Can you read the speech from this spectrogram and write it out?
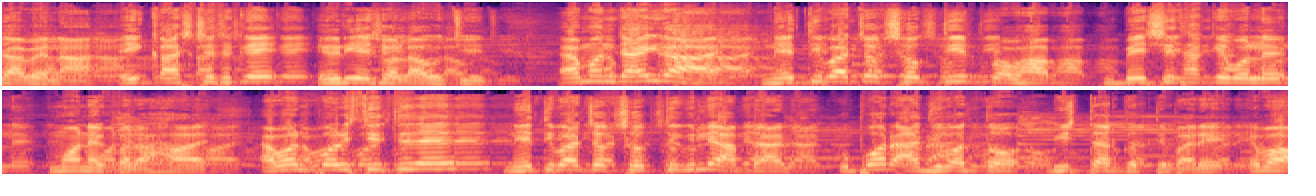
যাবে না। এই কাজটি থেকে এড়িয়ে চলা উচিত। এমন জায়গায় নেতিবাচক শক্তির প্রভাব বেশি থাকে বলে মনে করা হয়। এমন পরিস্থিতিতে নেতিবাচক শক্তিগুলি আপনার উপর আধিপত্য বিস্তার করতে পারে এবং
